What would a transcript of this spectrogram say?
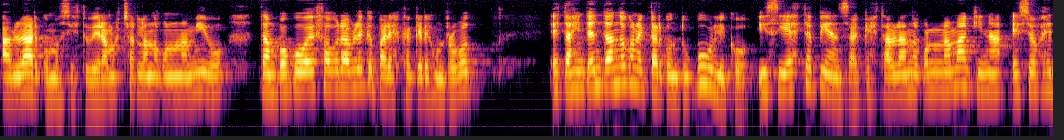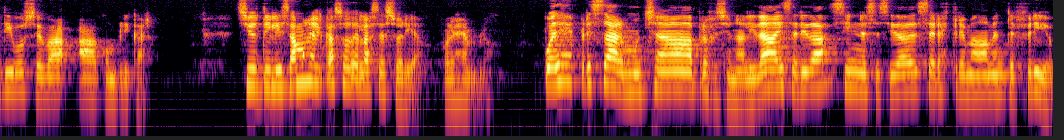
hablar como si estuviéramos charlando con un amigo, tampoco es favorable que parezca que eres un robot. Estás intentando conectar con tu público y si éste piensa que está hablando con una máquina, ese objetivo se va a complicar. Si utilizamos el caso de la asesoría, por ejemplo, puedes expresar mucha profesionalidad y seriedad sin necesidad de ser extremadamente frío.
